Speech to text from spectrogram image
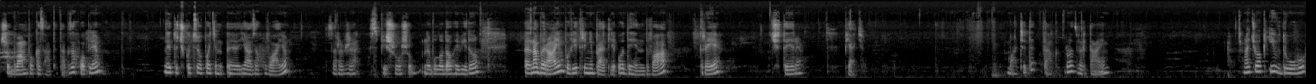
щоб вам показати. Так, захоплюємо. Ниточку цю потім е, я заховаю. Зараз вже спішу, щоб не було довге відео. Е, Набираємо повітряні петлі. 1, 2, 3, 4, 5. Бачите? Так, розвертаємо гачок і в другу.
